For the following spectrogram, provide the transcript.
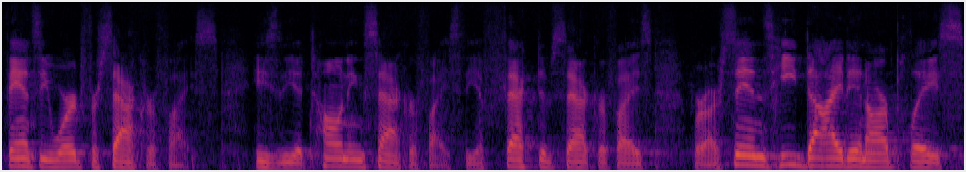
fancy word for sacrifice. He's the atoning sacrifice, the effective sacrifice for our sins. He died in our place,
